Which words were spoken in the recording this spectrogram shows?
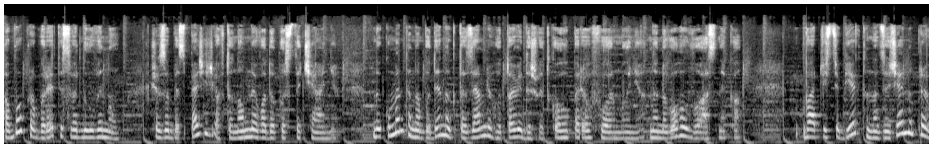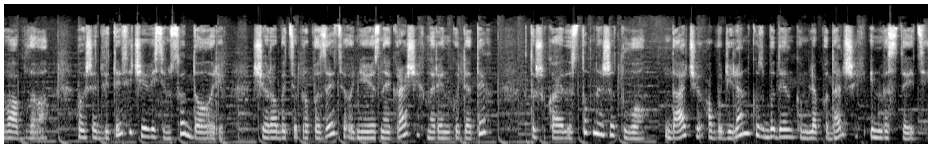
або пробурити свердловину, що забезпечить автономне водопостачання. Документи на будинок та землю готові до швидкого переоформлення на нового власника. Вартість об'єкту надзвичайно приваблива лише 2800 доларів, що робить цю пропозицію однією з найкращих на ринку для тих, хто шукає доступне житло, дачу або ділянку з будинком для подальших інвестицій.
